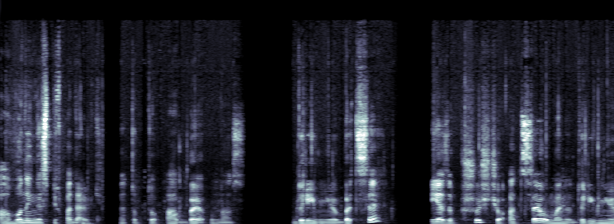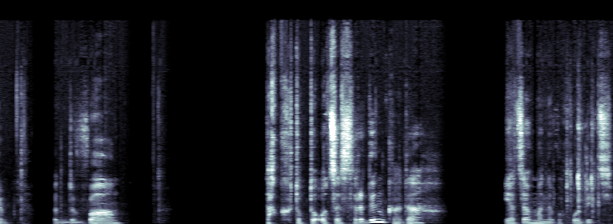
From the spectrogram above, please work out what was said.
А вони не співпадають. Да? Тобто АБ у нас дорівнює БЦ, і я запишу, що АЦ у мене дорівнює 2. Так, тобто оце серединка, да? І оце в мене виходить.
